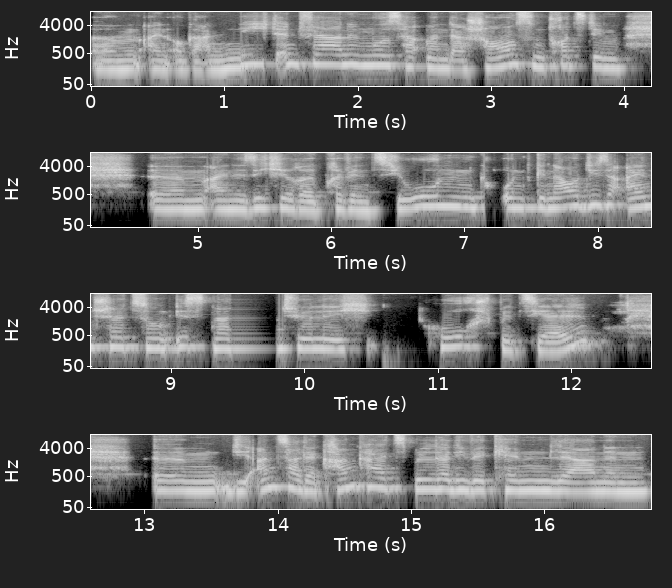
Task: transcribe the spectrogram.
ähm, ein Organ nicht entfernen muss? Hat man da Chancen, trotzdem ähm, eine sichere Prävention? Und genau diese Einschätzung ist natürlich hochspeziell. Ähm, die Anzahl der Krankheitsbilder, die wir kennenlernen,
